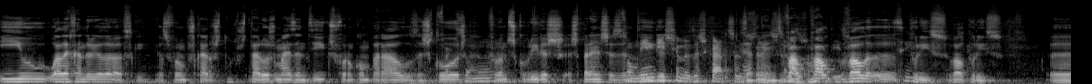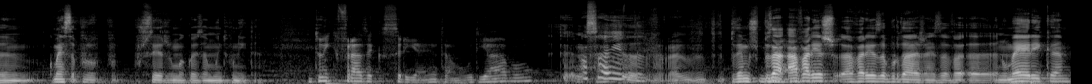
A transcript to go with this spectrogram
e o Alejandro Jodorowsky. Eles foram buscar os, os tarôs mais antigos, foram compará-los, as cores, são, foram descobrir as, as pranchas são antigas. São lindíssimas as cartas. Exatamente. Vale, vale, vale uh, por isso. Vale por isso. Uh, começa por, por, ser uma coisa muito bonita. Então, e que frase é que seria? Então, o diabo. Não sei, eh, podemos, pois há, várias, há várias abordagens, a, a numérica,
